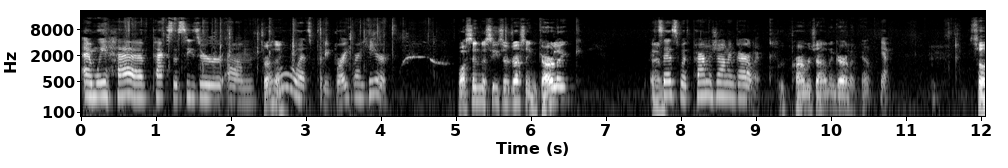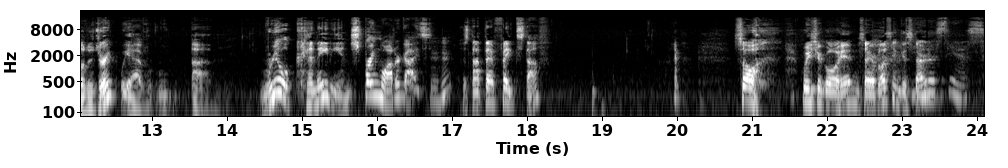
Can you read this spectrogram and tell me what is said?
and we have packs of Caesar. Um, Dressing. oh, that's pretty bright right here. What's in the Caesar dressing? Garlic It And- says with parmesan and garlic. with parmesan and garlic. Yeah. Yeah. So to drink, we have um, real Canadian spring water, guys. Mhm. It's not that fake stuff. Yep. So we should go ahead and say our blessing. and Get started. Yes, yes.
